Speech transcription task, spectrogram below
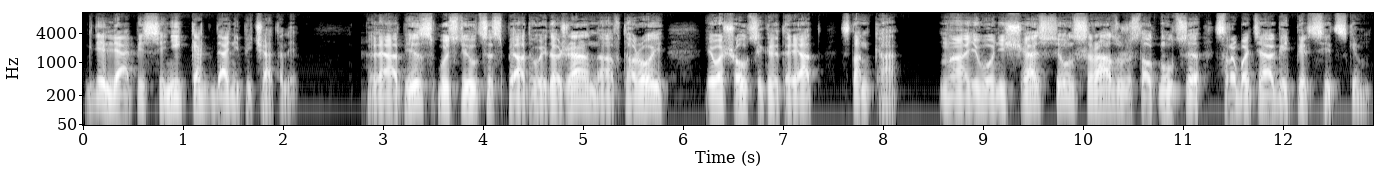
где ляписы никогда не печатали. Ляпис спустился с пятого этажа на второй и вошел в секретариат станка. На его несчастье он сразу же столкнулся с работягой Персидским.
